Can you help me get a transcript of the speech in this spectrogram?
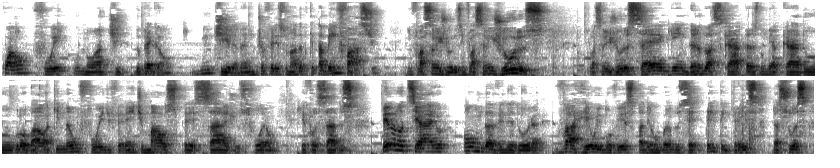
qual foi o norte do pregão. Mentira, né? Não te ofereço nada porque tá bem fácil inflação e juros. Inflação e juros. Inflação e juros seguem dando as cartas no mercado global. Aqui não foi diferente. Maus presságios foram reforçados pelo noticiário. Onda vendedora varreu o Ibovespa, derrubando 73 das suas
